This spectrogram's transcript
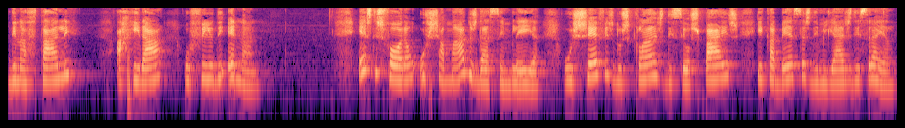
de Naphtali, Ahirá, o filho de Enan. Estes foram os chamados da Assembleia, os chefes dos clãs de seus pais e cabeças de milhares de Israel.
